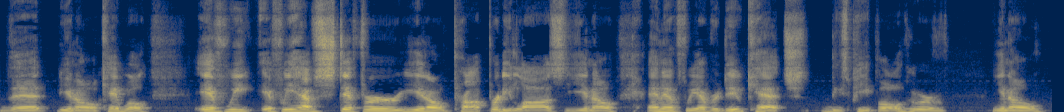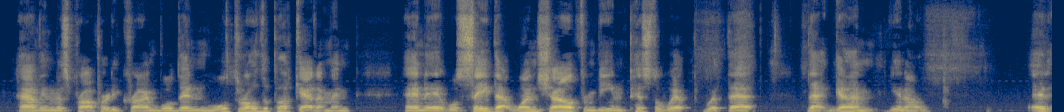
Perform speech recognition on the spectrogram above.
that you know. Okay, well, if we if we have stiffer you know property laws, you know, and if we ever do catch these people who are you know having this property crime, well, then we'll throw the book at them and and it will save that one child from being pistol whipped with that that gun, you know and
